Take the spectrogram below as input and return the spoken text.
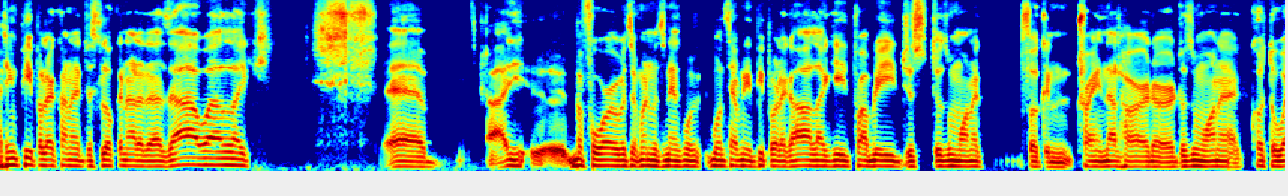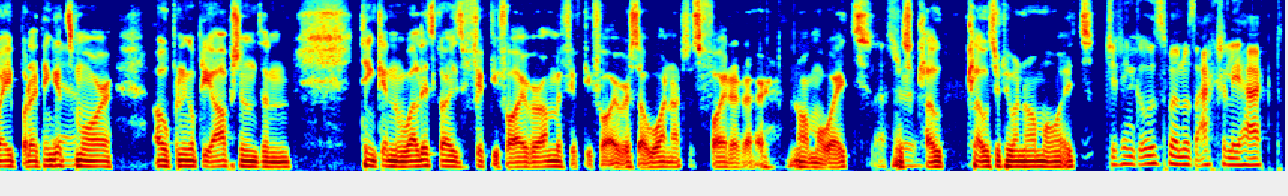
I think people are kind of just looking at it as ah well like. Uh, I, before was it when it was announced 170 people are like oh like he probably just doesn't want to fucking trying that hard or doesn't want to cut the weight. But I think it's more opening up the options and thinking, well, this guy's 55 or I'm a 55 or so why not just fight at our normal weights? That's just clo- closer to our normal weights. Do you think Usman was actually hacked?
